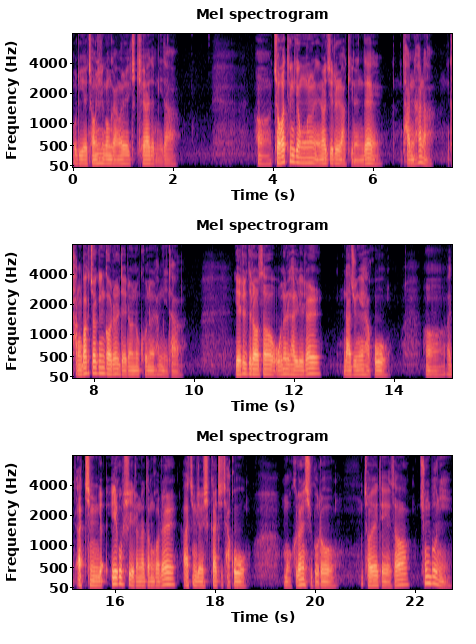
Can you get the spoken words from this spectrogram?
우리의 정신 건강을 지켜야 됩니다. 어, 저 같은 경우는 에너지를 아끼는데 단 하나 강박적인 거를 내려놓고는 합니다. 예를 들어서 오늘 할 일을 나중에 하고 어, 아- 아침 7시에 일어나던 거를 아침 10시까지 자고 뭐 그런 식으로 저에 대해서 충분히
